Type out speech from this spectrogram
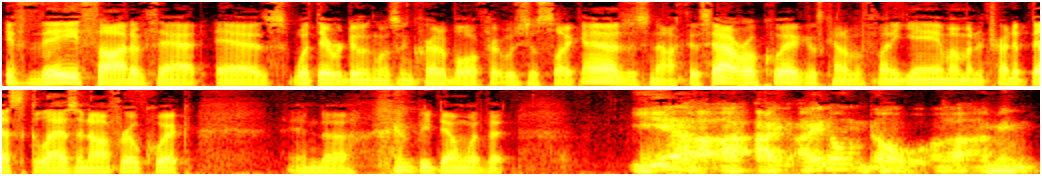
if they thought of that as what they were doing was incredible, if it was just like, eh, just knock this out real quick. It's kind of a funny game. I'm going to try to best Glazunov real quick and uh, be done with it. Yeah, I, I don't know. Uh, I mean,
